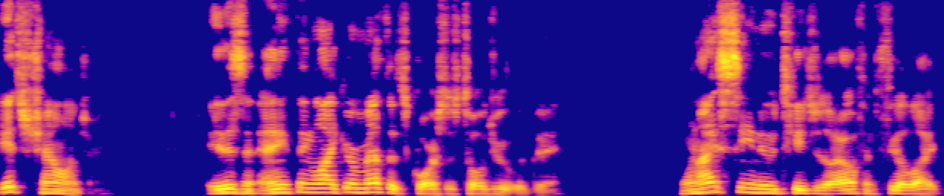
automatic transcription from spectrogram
It's challenging. It isn't anything like your methods courses told you it would be. When I see new teachers, I often feel like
